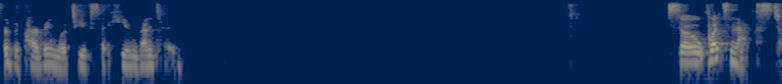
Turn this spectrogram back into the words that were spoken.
for the carving motifs that he invented. So what's next?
